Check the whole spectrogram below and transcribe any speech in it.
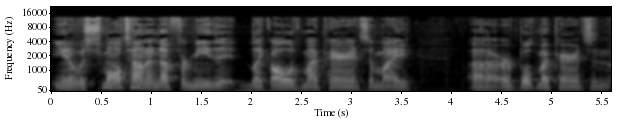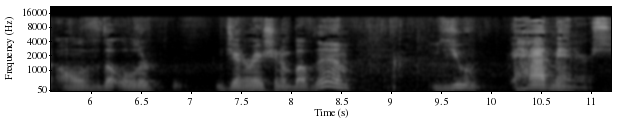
you know, it was small town enough for me that like all of my parents and my uh, or both my parents and all of the older generation above them, you had manners,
